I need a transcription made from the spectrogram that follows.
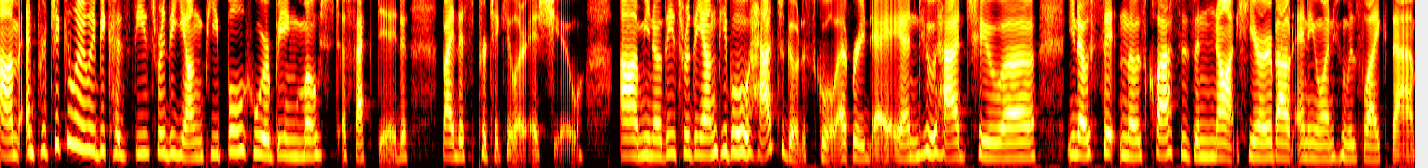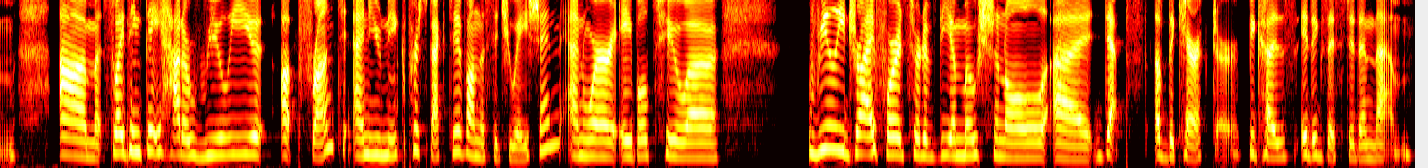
um, and particularly because these were the young people who were being most affected by this particular issue. Um, you know, these were the young people who had to go to school every day and who had to, uh, you know, sit in those classes and not hear about anyone who was like them. Um, so I think they had a really upfront and unique perspective on the situation and were able to. Uh, really drive forward sort of the emotional uh, depths of the character because it existed in them.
